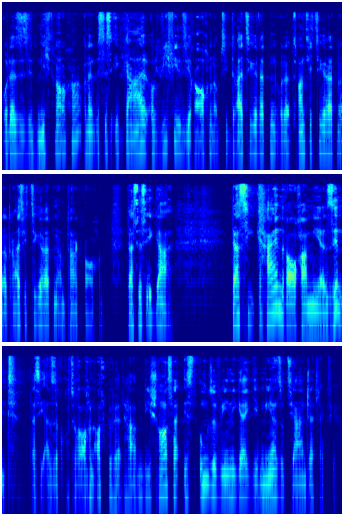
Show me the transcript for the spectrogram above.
oder sie sind Nichtraucher und dann ist es egal, ob wie viel sie rauchen, ob sie drei Zigaretten oder 20 Zigaretten oder 30 Zigaretten am Tag rauchen. Das ist egal. Dass sie kein Raucher mehr sind, dass sie also zu rauchen aufgehört haben, die Chance ist umso weniger, je mehr sozialen Jetlag sie haben.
